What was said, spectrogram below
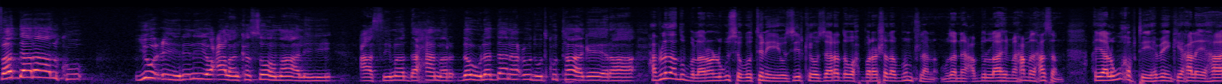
federaalku yuu ciiriniyo calanka soomaali. Caasimada xamar dowladana cudud ku taageeraa xaflad aad u ballaaran oo lagu soo gootinayay wasiirka wasaaradda waxbarashada puntland mudane cabdulaahi maxamed xasan ayaa lagu qabtay habeenkii xalay ahaa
